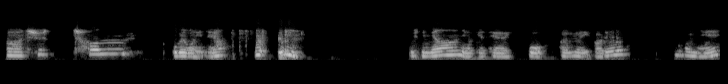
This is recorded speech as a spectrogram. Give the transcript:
아, 7,500원이네요. 보시면 이렇게 되어 있고, 그래서 이거를 한 번에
